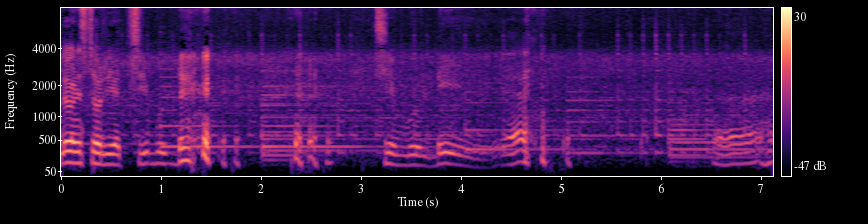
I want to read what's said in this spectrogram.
leo ni story ya chibude chibude yeah. Ah,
